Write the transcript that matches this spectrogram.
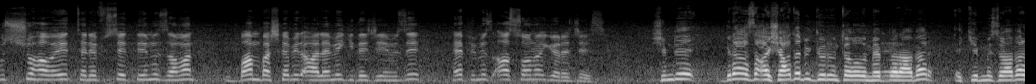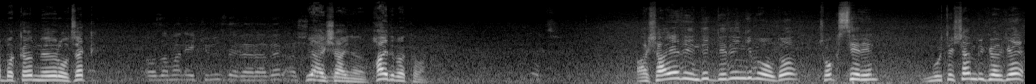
bu şu havayı teneffüs ettiğimiz zaman bambaşka bir aleme gideceğimizi hepimiz az sonra göreceğiz. Şimdi biraz da aşağıda bir görüntü alalım hep Evet. beraber. Ekibimizle beraber bakalım neler olacak. O zaman ekibimizle beraber aşağı Bir aşağı inelim. Haydi bakalım. Aşağıya da indik. Dediğin gibi oldu. Çok serin. Muhteşem bir gölge.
